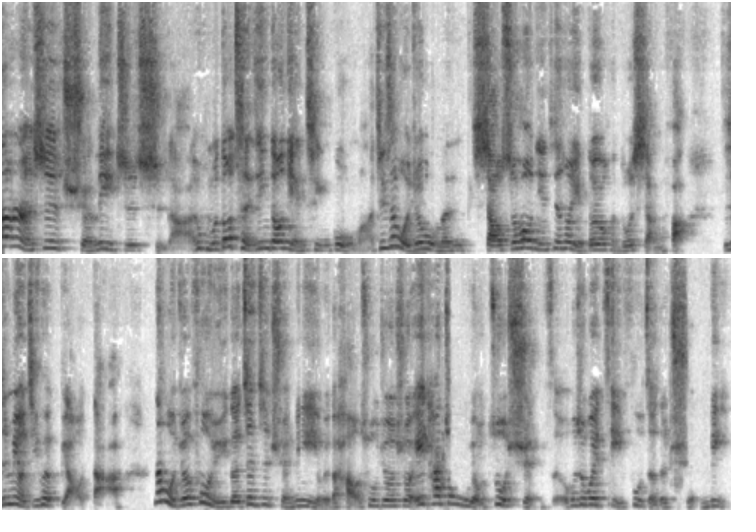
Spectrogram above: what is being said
当然是全力支持啊！我们都曾经都年轻过嘛。其实我觉得我们小时候年轻的时候也都有很多想法，只是没有机会表达。那我觉得赋予一个政治权利有一个好处，就是说，诶，他终于有做选择或是为自己负责的权利。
